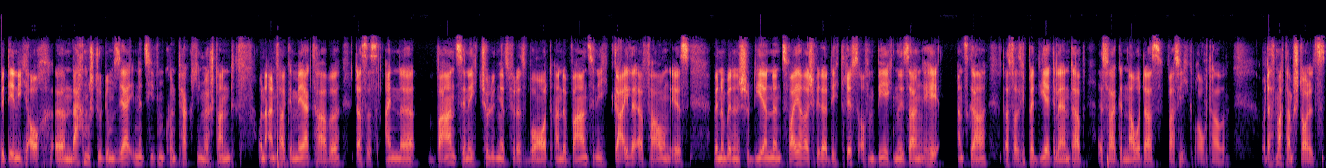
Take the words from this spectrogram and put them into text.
mit denen ich auch äh, nach dem Studium sehr intensiven Kontakt immer stand und einfach gemerkt habe, dass es eine wahnsinnig, Entschuldigung jetzt für das Wort, eine wahnsinnig geile Erfahrung ist, wenn du mit den Studierenden zwei Jahre später dich triffst auf dem Weg und die sagen, hey, Ansgar, das, was ich bei dir gelernt habe, es war genau das, was ich gebraucht habe. Und das macht einem stolz.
